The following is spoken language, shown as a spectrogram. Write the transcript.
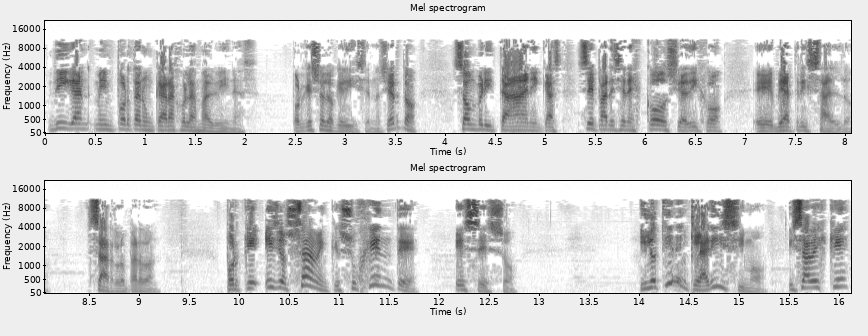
digan me importan un carajo las Malvinas. Porque eso es lo que dicen, ¿no es cierto? Son británicas, se parecen a Escocia, dijo eh, Beatriz Saldo, Sarlo, perdón. Porque ellos saben que su gente es eso. Y lo tienen clarísimo. ¿Y sabes qué?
